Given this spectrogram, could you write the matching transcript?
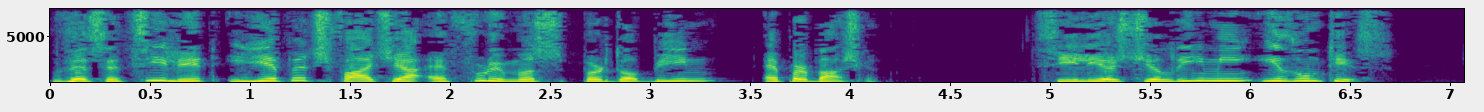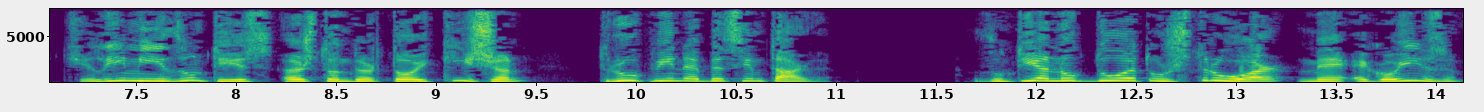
dhe secilit i jepet shfaqja e frymës për dobinë e përbashkët. Cili është qëllimi i dhuntis? Qëllimi i dhuntisë është të ndërtojë kishën, trupin e besimtarëve. Dhuntia nuk duhet ushtruar me egoizëm.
